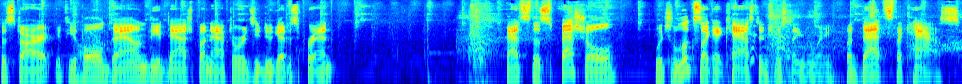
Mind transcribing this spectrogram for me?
to start. If you hold down the dash button afterwards, you do get a sprint. That's the special, which looks like a cast, interestingly, but that's the cast,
